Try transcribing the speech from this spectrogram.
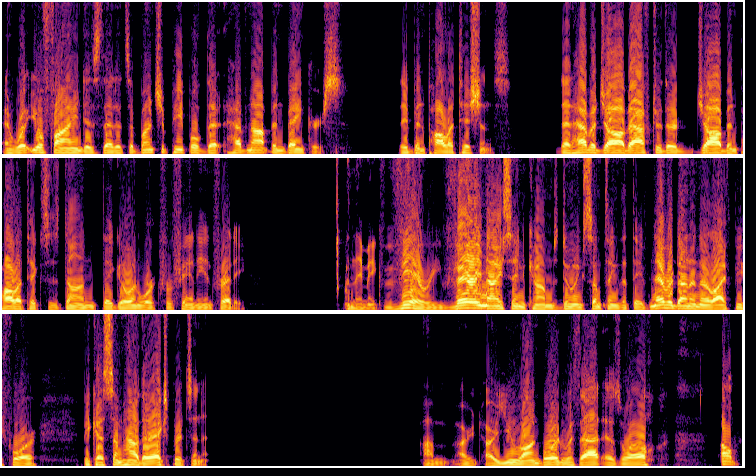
And what you'll find is that it's a bunch of people that have not been bankers, they've been politicians that have a job after their job in politics is done. They go and work for Fannie and Freddie and they make very, very nice incomes doing something that they've never done in their life before because somehow they're experts in it. Um, are, are you on board with that as well? Oh,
